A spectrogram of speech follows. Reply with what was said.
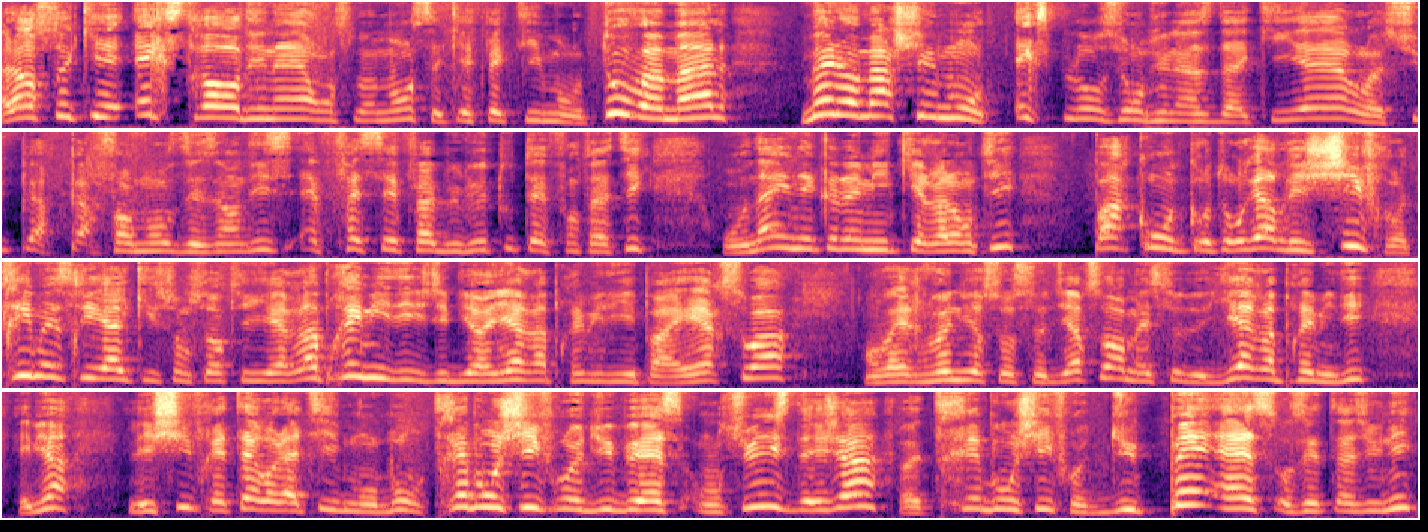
Alors ce qui est extraordinaire en ce moment, c'est qu'effectivement tout va mal, mais le marché monte. Explosion du Nasdaq hier, super performance des indices, c'est fabuleux, tout est fantastique. On a une économie qui ralentit. Par contre, quand on regarde les chiffres trimestriels qui sont sortis hier après-midi, je dis bien hier après-midi et pas hier soir, on va y revenir sur ceux d'hier soir, mais ceux de hier après-midi, eh bien, les chiffres étaient relativement bons. Très bon chiffre du BS en Suisse déjà, euh, très bon chiffre du PS aux États-Unis,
